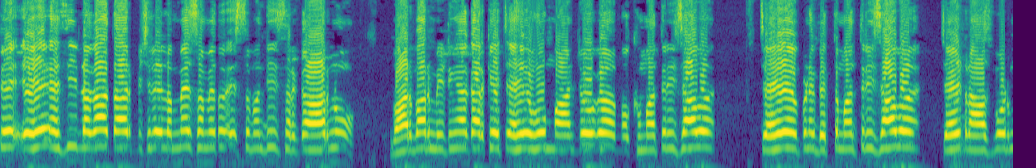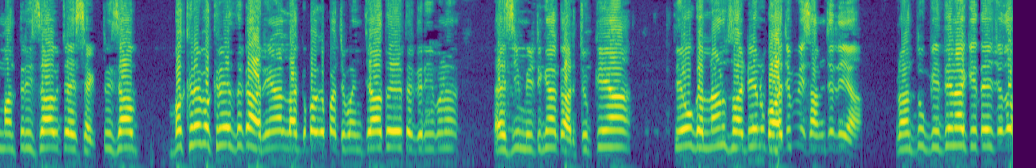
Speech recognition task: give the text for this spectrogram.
ਤੇ ਇਹ ਅਸੀਂ ਲਗਾਤਾਰ ਪਿਛਲੇ ਲੰਮੇ ਸਮੇਂ ਤੋਂ ਇਸ ਸੰਬੰਧੀ ਸਰਕਾਰ ਨੂੰ ਵਾਰ-ਵਾਰ ਮੀਟਿੰਗਾਂ ਕਰਕੇ ਚਾਹੇ ਉਹ ਮਾਨਯੋਗ ਮੁੱਖ ਮੰਤਰੀ ਸਾਹਿਬ, ਚਾਹੇ ਆਪਣੇ ਵਿੱਤ ਮੰਤਰੀ ਸਾਹਿਬ, ਚਾਹੇ ਟਰਾਂਸਪੋਰਟ ਮੰਤਰੀ ਸਾਹਿਬ, ਚਾਹੇ ਸੈਕਟਰੀ ਸਾਹਿਬ ਵੱਖਰੇ ਵੱਖਰੇ ਅਧਿਕਾਰੀਆਂ ਲਗਭਗ 55 ਤੇ ਤਕਰੀਬਨ ਅਸੀਂ ਮੀਟਿੰਗਾਂ ਕਰ ਚੁੱਕੇ ਹਾਂ ਤੇ ਉਹ ਗੱਲਾਂ ਨੂੰ ਸਾਡੀਆਂ ਨੂੰ ਵਾਜਬ ਵੀ ਸਮਝਦੇ ਆ ਪਰੰਤੂ ਕਿਤੇ ਨਾ ਕਿਤੇ ਜਦੋਂ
